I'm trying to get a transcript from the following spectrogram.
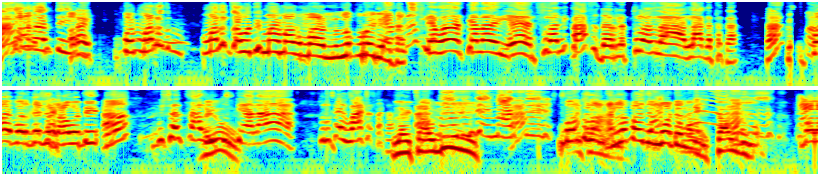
हा? काय? पण मला मला चावती माय माग लपून राहिली आता. त्याला नसल्यावर त्याला हे तुला नाही का असं धरलं? तुला ला- लागत का? पाय बर कशी विशाल चावली. तू त्याला तुला काही वाटत का? लय चावली. बरं तुला आणलं पाहिजे मोठ्यानं चावली. काय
